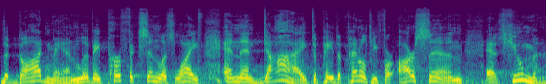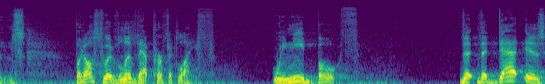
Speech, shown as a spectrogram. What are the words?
the God man, live a perfect, sinless life, and then die to pay the penalty for our sin as humans, but also have lived that perfect life. We need both. The, the debt is,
